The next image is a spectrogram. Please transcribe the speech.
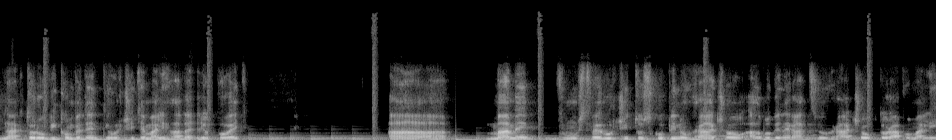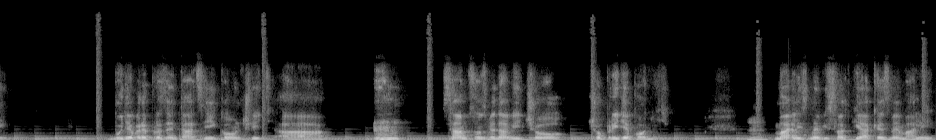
na ktorú by kompetentní určite mali hľadať odpoveď. A máme v mužstve určitú skupinu hráčov alebo generáciu hráčov, ktorá pomaly bude v reprezentácii končiť a sám som zvedavý, čo, čo príde po nich. Hm. Mali sme výsledky, aké sme mali,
